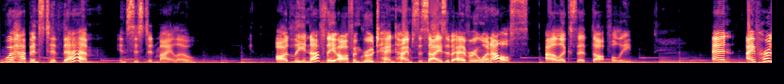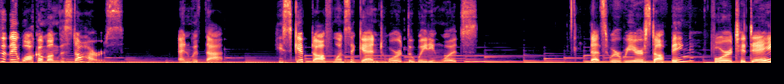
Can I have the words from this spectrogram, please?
What happens to them? insisted Milo. Oddly enough, they often grow 10 times the size of everyone else, Alex said thoughtfully. And I've heard that they walk among the stars. And with that, he skipped off once again toward the waiting woods. That's where we are stopping for today.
